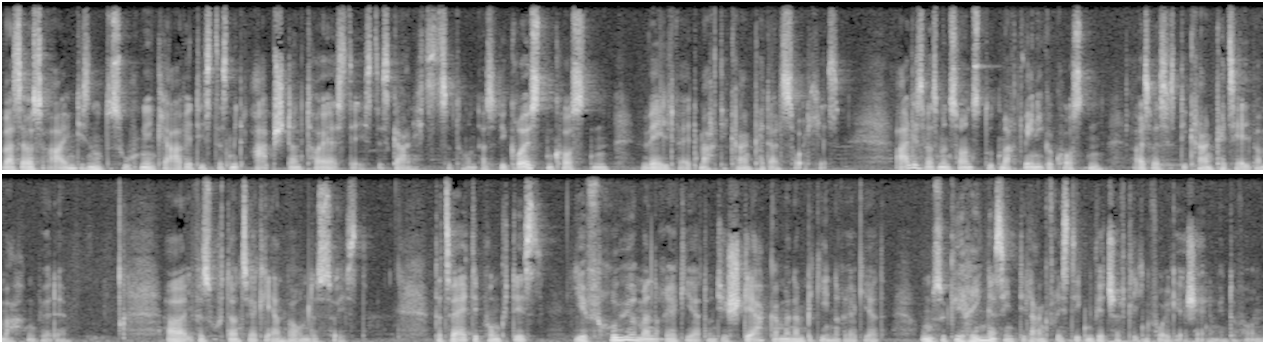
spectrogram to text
Was aus allen diesen Untersuchungen klar wird, ist, dass mit Abstand teuerste ist es gar nichts zu tun. Also die größten Kosten weltweit macht die Krankheit als solches. Alles, was man sonst tut, macht weniger Kosten, als was es die Krankheit selber machen würde. Äh, ich versuche dann zu erklären, warum das so ist. Der zweite Punkt ist, je früher man reagiert und je stärker man am Beginn reagiert, umso geringer sind die langfristigen wirtschaftlichen Folgeerscheinungen davon.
